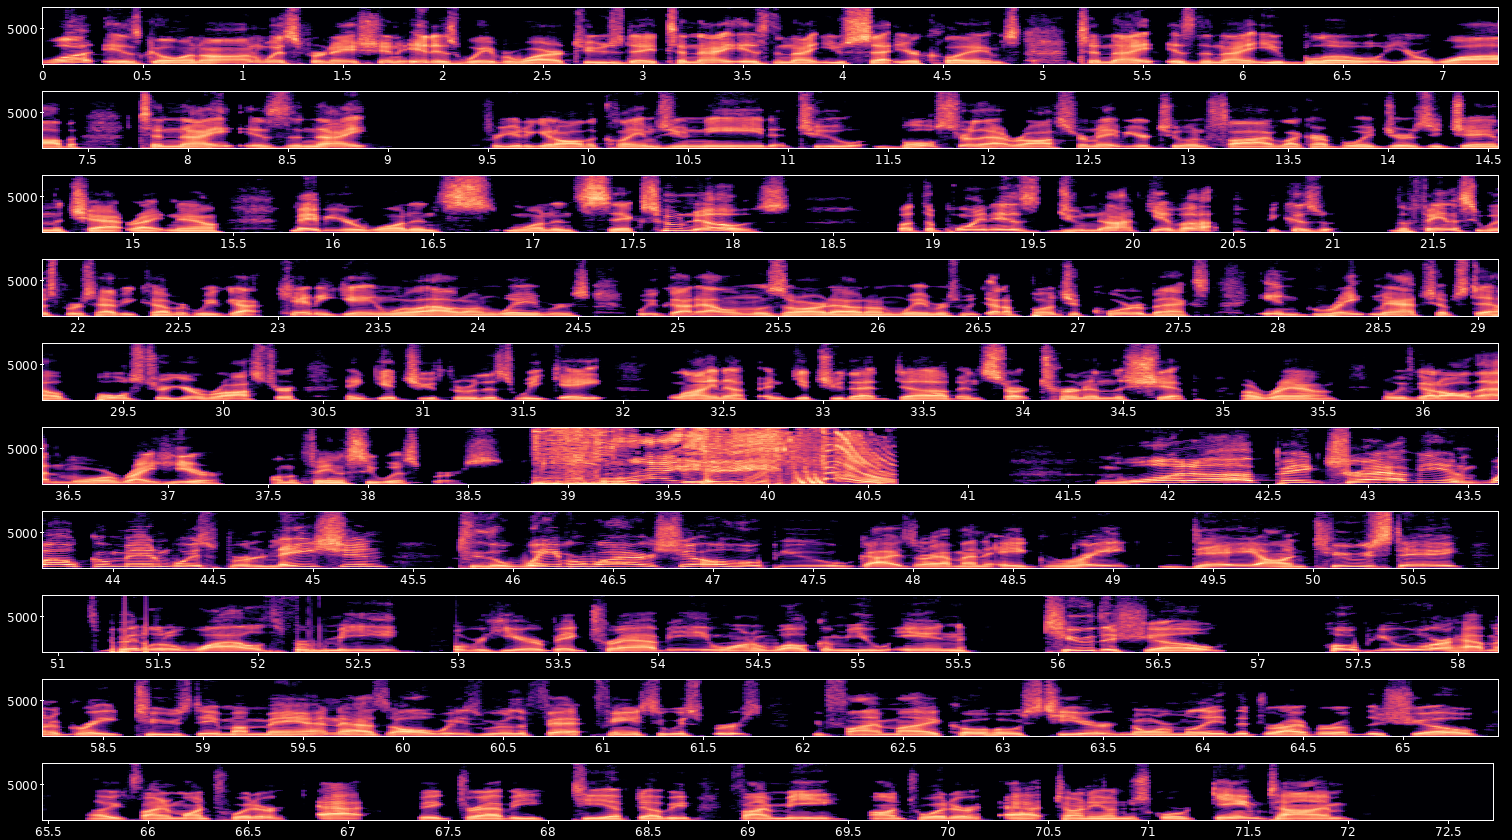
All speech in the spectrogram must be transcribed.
What is going on, Whisper Nation? It is Waiver Wire Tuesday. Tonight is the night you set your claims. Tonight is the night you blow your wob. Tonight is the night for you to get all the claims you need to bolster that roster. Maybe you're two and five, like our boy Jersey J in the chat right now. Maybe you're one and one and six. Who knows? But the point is, do not give up because the fantasy whispers have you covered. We've got Kenny Gainwell out on waivers. We've got Allen Lazard out on waivers. We've got a bunch of quarterbacks in great matchups to help bolster your roster and get you through this week eight lineup and get you that dub and start turning the ship around. And we've got all that and more right here on the Fantasy Whispers. Right here. What up, Big Travie, and welcome in Whisper Nation to the Waiver Wire Show. Hope you guys are having a great day on Tuesday. It's been a little wild for me over here, Big Travie. Want to welcome you in to the show. Hope you are having a great Tuesday, my man. As always, we're the Fa- Fantasy Whispers. You find my co-host here, normally the driver of the show. Uh, you find him on Twitter at Big Travie TFW. You find me on Twitter at Johnny underscore Game Time.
